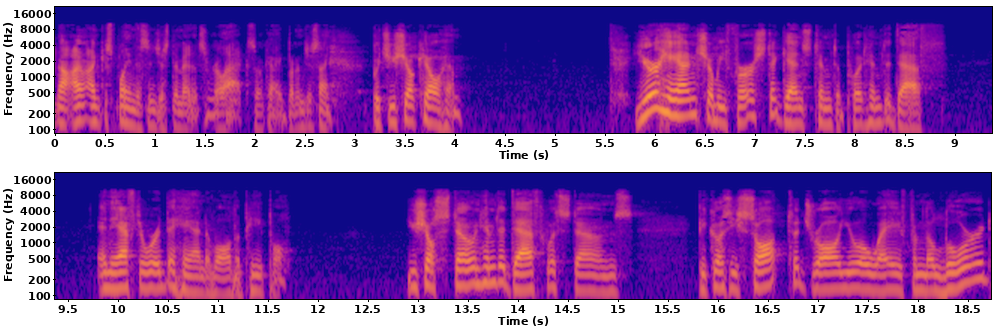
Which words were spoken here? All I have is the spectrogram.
Now, I, I explain this in just a minute, so relax, okay? But I'm just saying, but you shall kill him. Your hand shall be first against him to put him to death, and afterward the hand of all the people. You shall stone him to death with stones, because he sought to draw you away from the Lord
